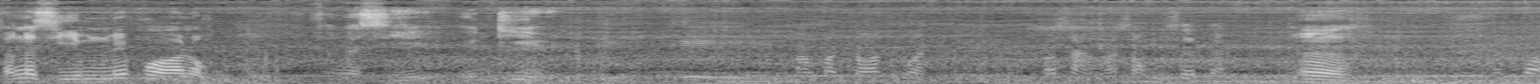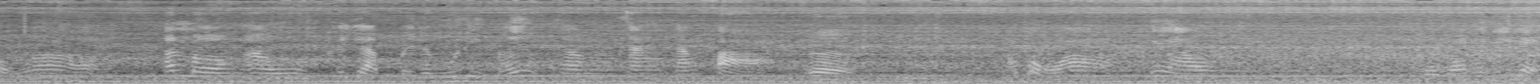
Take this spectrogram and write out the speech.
สังกะสีมันไม่พอหรอก สังกะสีพื้นที่ ที่อบตตรวจเขาสั่งมาสองเซตอะเออ ผมบอกว่าถ้าลองเอาขยับไปทางนู้นอีกไหมทางทางทางป่าเออเขาบอกว่าไม่เอา ผมว่าแค่นี้แหละ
